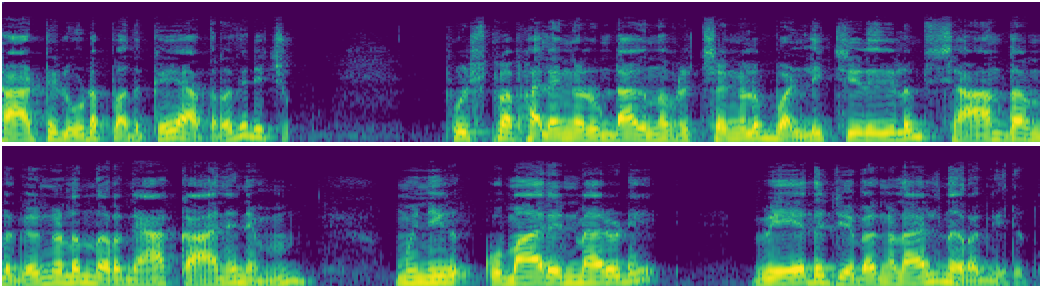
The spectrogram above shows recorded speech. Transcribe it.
കാട്ടിലൂടെ പതുക്കെ യാത്ര തിരിച്ചു. പുഷ്പഫലങ്ങൾ ഉണ്ടാകുന്ന വൃക്ഷങ്ങളും വള്ളിച്ചെടികളും ശാന്തമൃഗങ്ങളും നിറഞ്ഞ ആ കാനനം മുനി കുമാരന്മാരുടെ വേദജപങ്ങളാൽ നിറഞ്ഞിരുന്നു.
